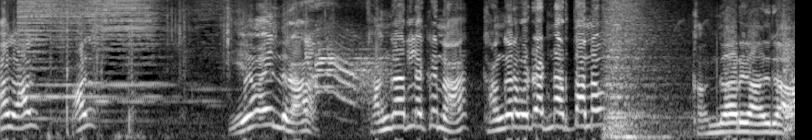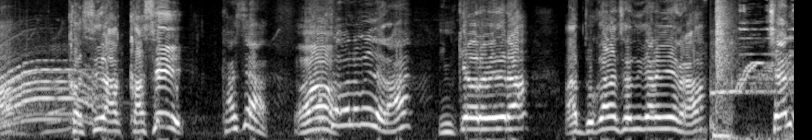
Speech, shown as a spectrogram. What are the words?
ఆగు ఆగు ఆగు. ఏమైందిరా? కంగారు లెక్కన కంగారు పట్టి నడతాను కంగారు కాదురా. కసి ఆ కసి. కసా? ఆ. కసవల మీదరా? ఇంకెవరి మీదరా? ఆ దుకాణం సందికాల మీదరా? చల్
